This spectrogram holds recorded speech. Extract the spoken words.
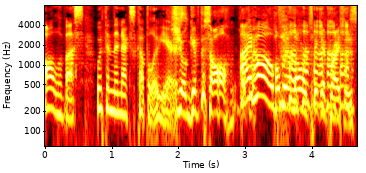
all of us, within the next couple of years. She'll gift us all. I hope. Hopefully, on lower ticket prices.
